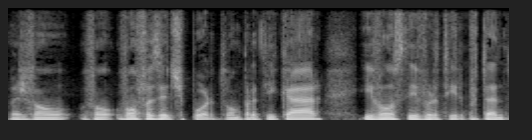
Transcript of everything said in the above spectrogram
mas vão, vão, vão fazer desporto, vão praticar e vão se divertir. Portanto,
